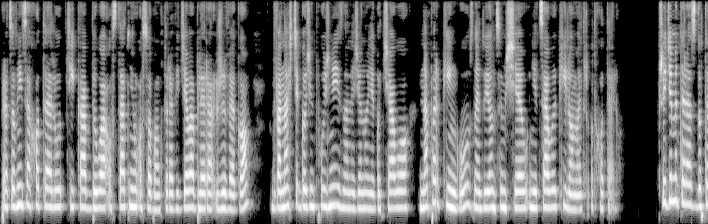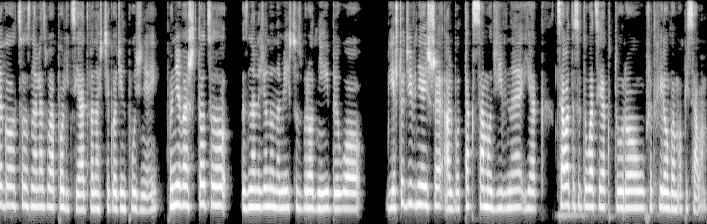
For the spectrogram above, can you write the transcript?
Pracownica hotelu Tika była ostatnią osobą, która widziała Blaira żywego. 12 godzin później znaleziono jego ciało na parkingu znajdującym się niecały kilometr od hotelu. Przejdziemy teraz do tego, co znalazła policja 12 godzin później, ponieważ to, co znaleziono na miejscu zbrodni, było jeszcze dziwniejsze albo tak samo dziwne, jak cała ta sytuacja, którą przed chwilą Wam opisałam.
